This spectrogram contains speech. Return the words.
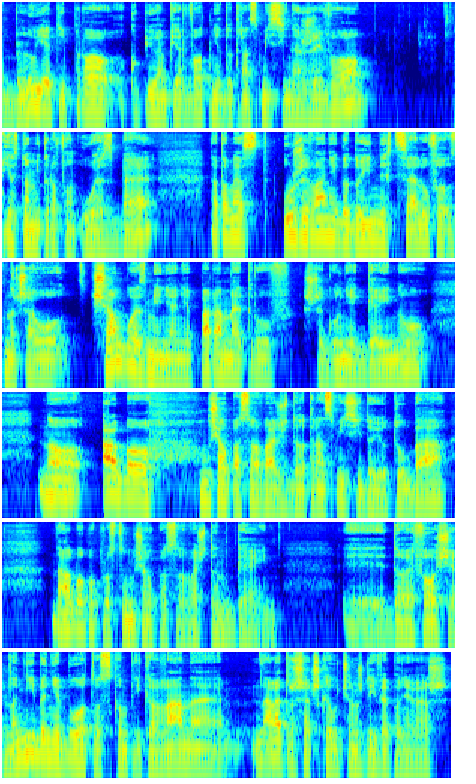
Blue Yeti Pro kupiłem pierwotnie do transmisji na żywo, jest to mikrofon USB, natomiast używanie go do innych celów oznaczało ciągłe zmienianie parametrów, szczególnie gainu, no, albo musiał pasować do transmisji do YouTube'a, no albo po prostu musiał pasować ten gain yy, do F8. No niby nie było to skomplikowane, no ale troszeczkę uciążliwe, ponieważ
